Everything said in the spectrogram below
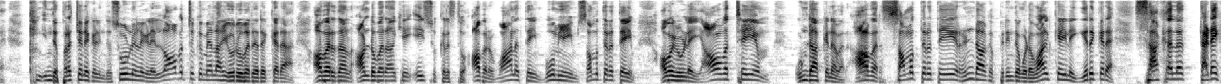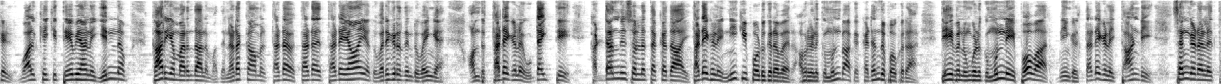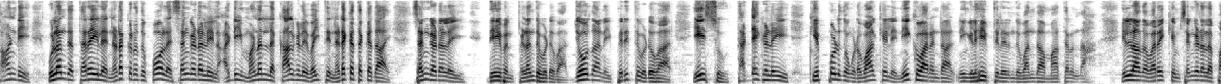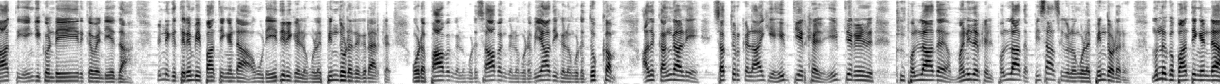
இந்த பிரச்சனைகள் இந்த சூழ்நிலைகள் எல்லாவற்றுக்கும் மேலாய் ஒருவர் இருக்கிறார். அவர்தான் ஆண்டவராகிய இயேசு கிறிஸ்து. அவர் வானத்தையும் பூமியையும் சமுத்திரத்தையும் அவர்களுடைய யாவற்றையும் உண்டாக்கினவர். அவர் சமுத்திரத்தையே ரெண்டாக பிரிந்து உங்களோட வாழ்க்கையில் இருக்கிற சகல தடைகள் வாழ்க்கைக்கு தேவையான என்ன காரியம் இருந்தாலும் அது நடக்காமல் தட தட தடையாய் அது வருகிறது என்று வைங்க. அந்த தடைகளை உடைத்து கடந்து சொல்லத்தக்கதாய் தடைகளை நீக்கி போடுகிறவர் அவர்களுக்கு முன்பாக கடந்து போகிறார். தேவன் உங்களுக்கு முன்னே போவார். நீங்கள் தடைகளை தாண்டி செங்கடலை தாண்டி உலர்ந்த தரையில் நடக்கிறது போல செங்கடலின் அடி மணல்ல கால்களை வைத்து நடக்கத்தக்கதாய் செங்கடலை தேவன் பிளந்து விடுவார் ஜோர்தானை பிரித்து விடுவார். இயேசு தடைகளை எப்பொழுது உங்களோட வாழ்க்கையில நீக்குவார் என்றால் நீங்கள் எகிப்திலிருந்து வந்தா மாத்திரம்தான். இல்லாத வரைக்கும் செங்கடலை பார்த்து ஏங்கிக் கொண்டே இருக்க வேண்டியதுதான். பின்னுக்கு திரும்பி பார்த்தீங்கன்னா உங்களுடைய எதிரிகள் உங்களை பின்தொடருகிறார்கள். உங்களோட பாவங்கள் உங்களோட சாபங்கள் உங்களோட வியாதிகள் உங்களோட துக்கம். அதுக்கு அங்காலே சத்துருக்கள் ஆகிய எகிப்தியர்கள் எகிப்தியர்கள் பொல்லாத மனிதர்கள் பொல்லாத பிசாசுகள் உங்களை பின்தொடரும். முன்னுக்கு பார்த்தீங்கன்னா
